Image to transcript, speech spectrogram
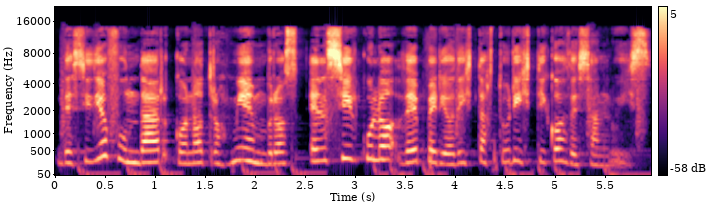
decidió fundar con otros miembros el Círculo de Periodistas Turísticos de San Luis,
